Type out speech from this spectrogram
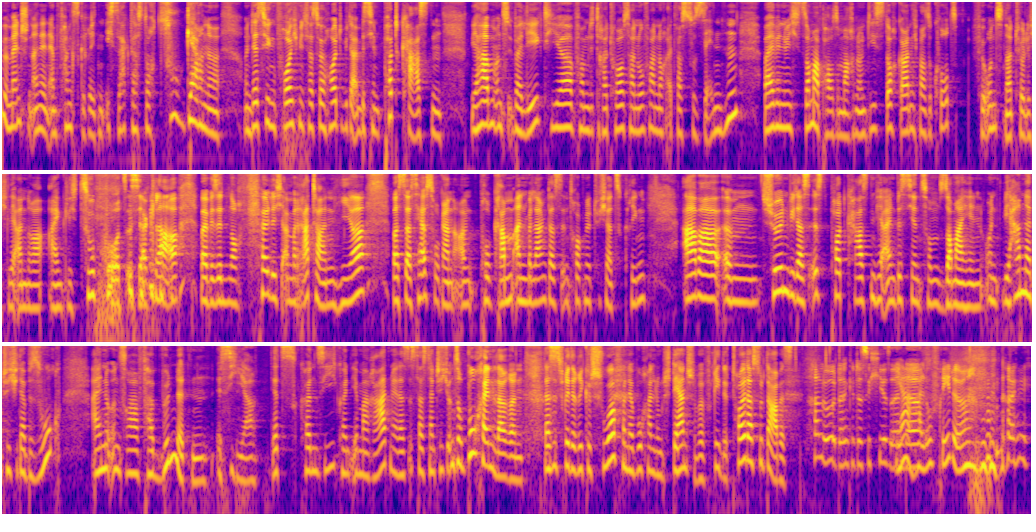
liebe Menschen an den Empfangsgeräten, ich sage das doch zu gerne. Und deswegen freue ich mich, dass wir heute wieder ein bisschen podcasten. Wir haben uns überlegt, hier vom Literaturhaus Hannover noch etwas zu senden, weil wir nämlich Sommerpause machen und die ist doch gar nicht mal so kurz. Für uns natürlich, Leandra, eigentlich zu kurz, ist ja klar, weil wir sind noch völlig am Rattern hier, was das Herbstprogramm anbelangt, das in trockene Tücher zu kriegen. Aber ähm, schön wie das ist, podcasten wir ein bisschen zum Sommer hin. Und wir haben natürlich wieder Besuch. Eine unserer Verbündeten ist hier. Jetzt können Sie, könnt ihr mal raten, wer das ist. Das ist natürlich unsere Buchhändlerin. Das ist Friederike Schur von der Buchhandlung Sternschnuppe. Friede, toll, dass du da bist. Hallo, danke, dass ich hier sein ja, darf. Ja, hallo Friede. Hi.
